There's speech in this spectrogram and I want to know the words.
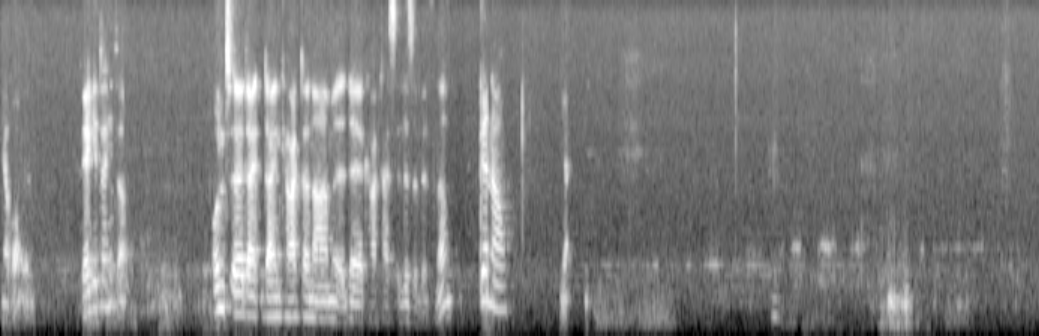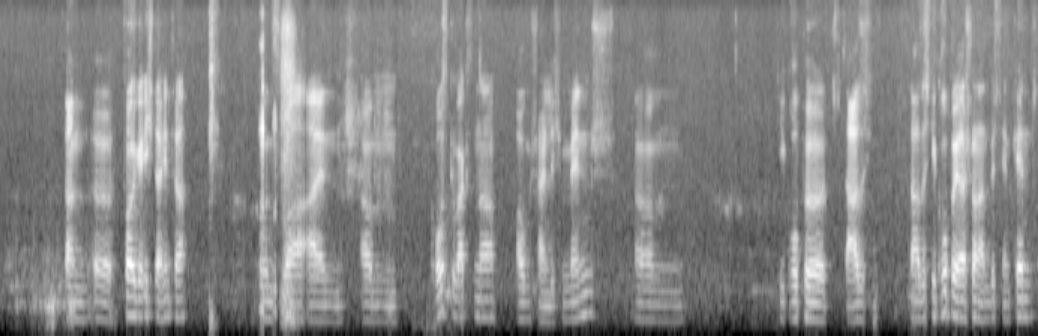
Jawohl. Wer geht dahinter? Und äh, dein, dein Charaktername, der Charakter heißt Elizabeth, ne? Genau. Dann äh, folge ich dahinter. Und zwar ein ähm, großgewachsener, augenscheinlich Mensch. Ähm, die Gruppe, da sich, da sich die Gruppe ja schon ein bisschen kennt,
